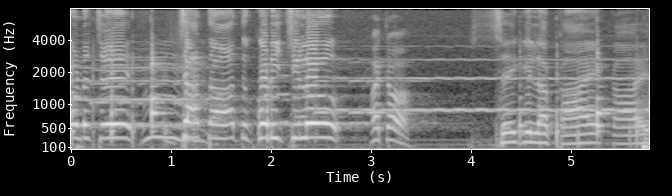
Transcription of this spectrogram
করেছে যাতায়াত করেছিল? হয়তো সেগুলা কায় কায়।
